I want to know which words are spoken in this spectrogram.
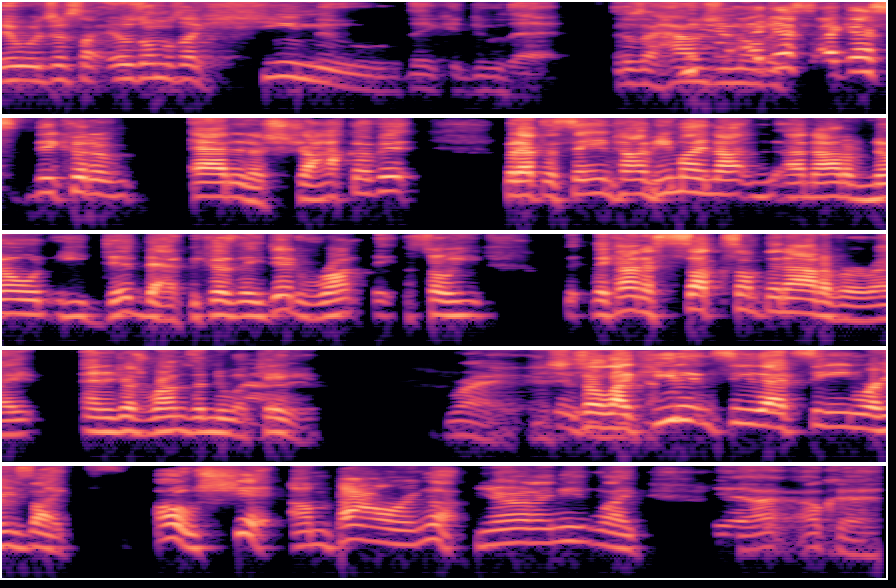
it was just like it was almost like he knew they could do that. It was like, how did yeah, you know? I guess I guess they could have added a shock of it but at the same time, he might not uh, not have known he did that because they did run. So he they kind of suck something out of her, right? And he just runs into a cave. Right. And, and so like he didn't see that scene where he's like, "Oh shit, I'm powering up." You know what I mean? Like, yeah, okay,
